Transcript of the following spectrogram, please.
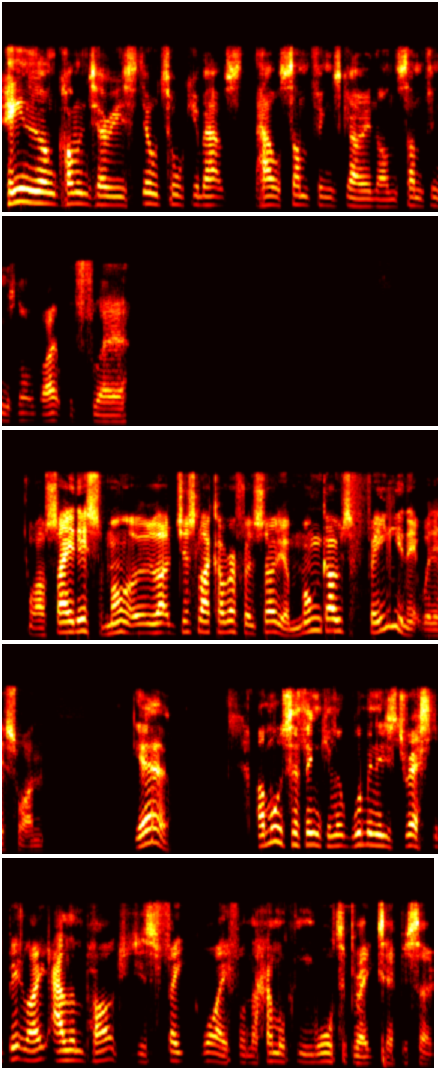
Heenan on commentary is still talking about how something's going on, something's not right with Flair. Well, I'll say this, Mon- uh, just like I referenced earlier, Mongo's feeling it with this one. Yeah. I'm also thinking that woman is dressed a bit like Alan Partridge's fake wife on the Hamilton Water Breaks episode.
